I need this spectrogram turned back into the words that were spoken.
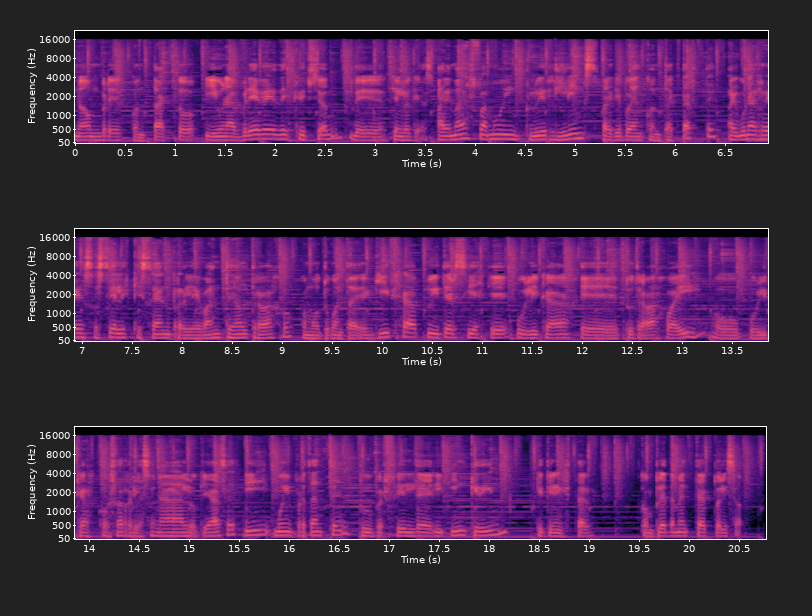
nombre, contacto y una breve descripción de qué es lo que haces. Además vamos a incluir links para que puedan contactarte, algunas redes sociales que sean relevantes al trabajo, como tu cuenta de GitHub, Twitter si es que publicas eh, tu trabajo ahí o publicas cosas relacionadas a lo que haces y muy importante tu perfil de LinkedIn que tiene que estar completamente actualizado.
